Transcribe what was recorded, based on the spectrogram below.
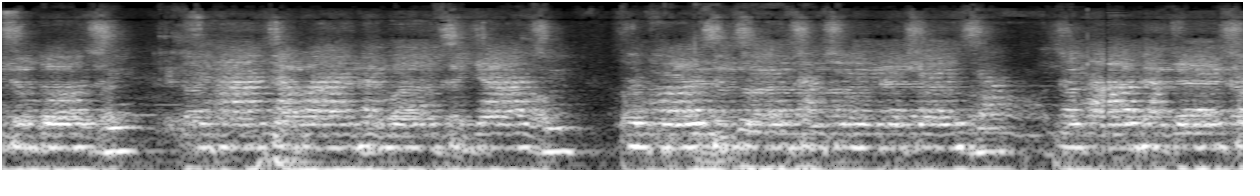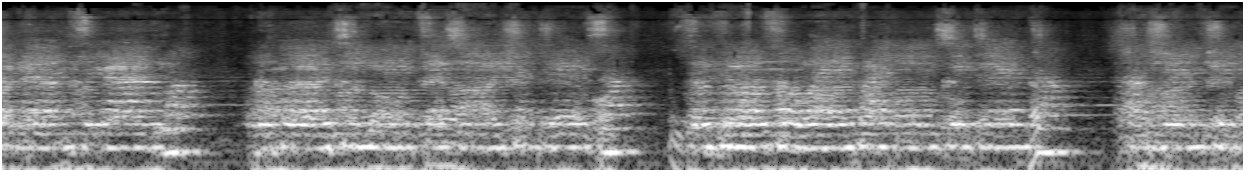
所夺去，怎堪将万难的痴枷锁？如何承受相续的喧嚣？直到了解生死缘吗？如何经历这些挣扎？如何从万千锤百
